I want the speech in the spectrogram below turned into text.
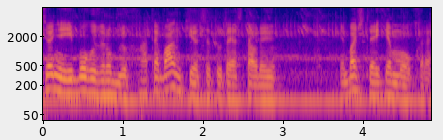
Сьогодні їй Богу зроблю. А те банки оце тут я ставлю. І бачите, яке мокре.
